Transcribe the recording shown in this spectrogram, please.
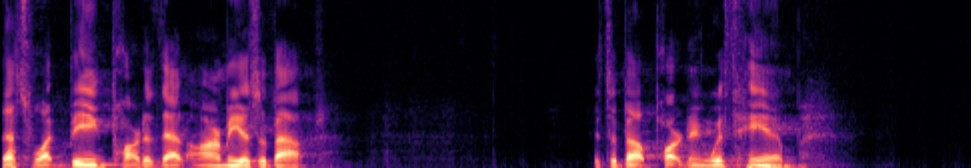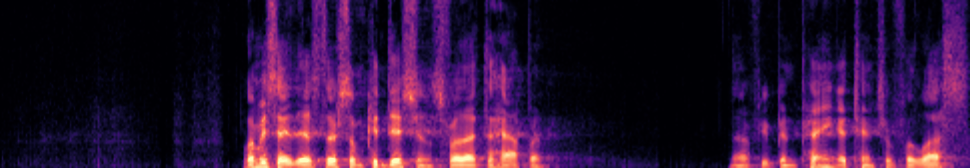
That's what being part of that army is about. It's about partnering with him. Let me say this there's some conditions for that to happen. Now, if you've been paying attention for the last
